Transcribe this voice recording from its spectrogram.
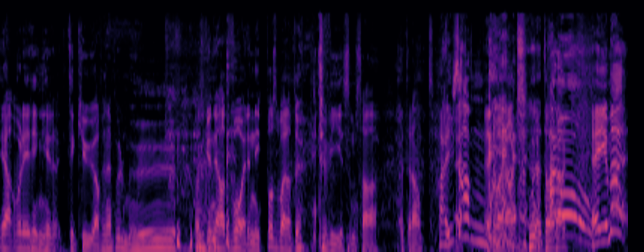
Ja, Hvor de ringer til kua, for eksempel. Mø. Og så kunne de hatt våre nipples, bare at du hørte vi som sa et eller annet. Hei sann! Dette var rart. Dette var rart. Hey, meg!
